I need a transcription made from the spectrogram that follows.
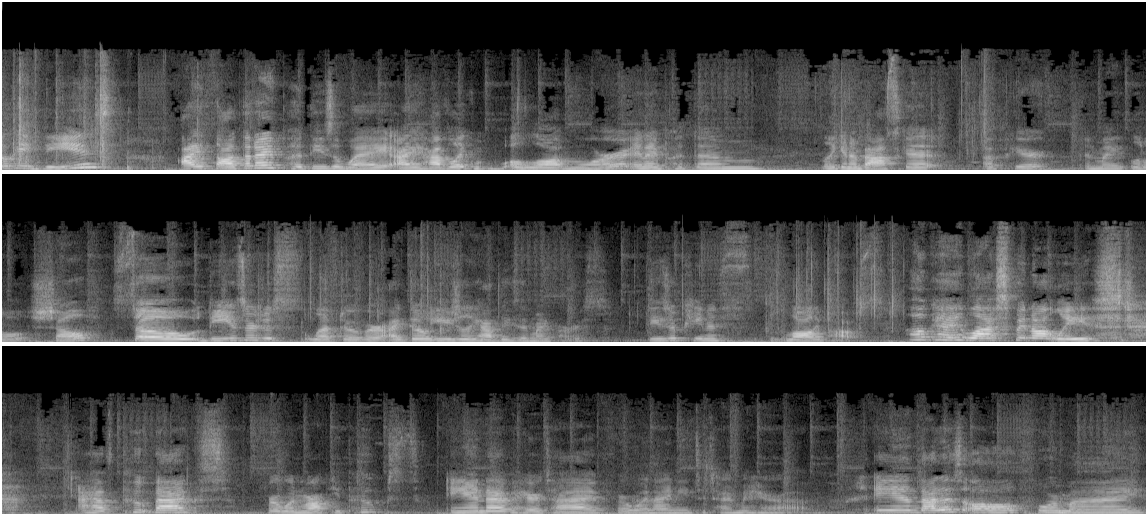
Okay, these, I thought that I put these away. I have like a lot more and I put them like in a basket up here in my little shelf. So these are just leftover. I don't usually have these in my purse. These are penis lollipops. Okay, last but not least, I have poop bags for when Rocky poops and I have a hair tie for when I need to tie my hair up. And that is all for my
